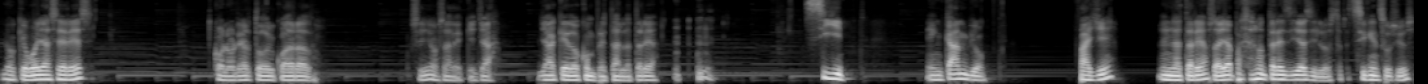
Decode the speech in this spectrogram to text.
lo que voy a hacer es colorear todo el cuadrado. ¿Sí? O sea, de que ya, ya quedó completada la tarea. si, en cambio, fallé en la tarea, o sea, ya pasaron tres días y los siguen sucios,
